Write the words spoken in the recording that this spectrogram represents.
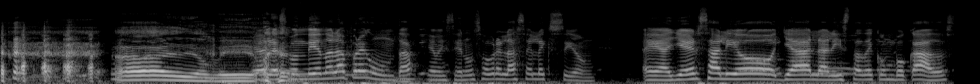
Ay, Dios mío. Respondiendo a la pregunta que me hicieron sobre la selección, eh, ayer salió ya la lista de convocados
